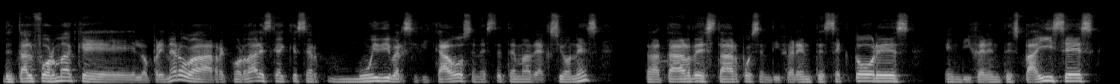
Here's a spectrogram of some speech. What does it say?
De tal forma que lo primero a recordar es que hay que ser muy diversificados en este tema de acciones, tratar de estar pues en diferentes sectores, en diferentes países,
